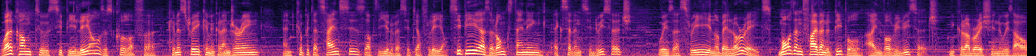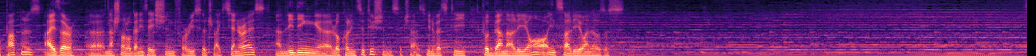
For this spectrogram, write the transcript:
Welcome to CPE Lyon, the School of uh, Chemistry, Chemical Engineering and Computer Sciences of the University of Lyon. CPE has a long-standing excellence in research with uh, three Nobel laureates. More than 500 people are involved in research in collaboration with our partners, either uh, national organization for research like CNRS and leading uh, local institutions such as University Claude Bernard Lyon or INSA Lyon and others.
